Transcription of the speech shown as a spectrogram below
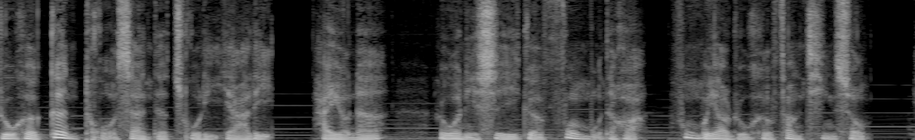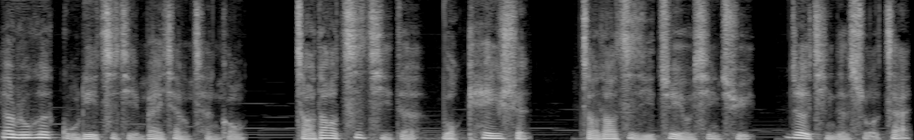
如何更妥善地处理压力，还有呢。如果你是一个父母的话，父母要如何放轻松？要如何鼓励自己迈向成功？找到自己的 vocation，找到自己最有兴趣、热情的所在，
